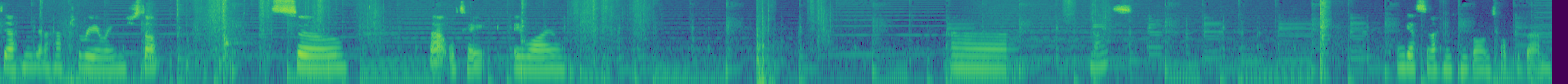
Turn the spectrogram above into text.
Definitely gonna have to rearrange stuff. So that will take a while. Uh, nice. I'm guessing I can go on top of them.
